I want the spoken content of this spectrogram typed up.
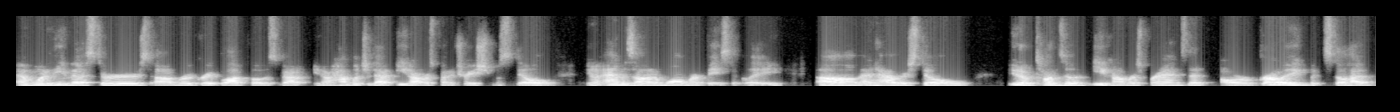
And one of the investors uh, wrote a great blog post about, you know, how much of that e-commerce penetration was still, you know, Amazon and Walmart basically, um, and how there's still, you know, tons of e-commerce brands that are growing, but still have,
